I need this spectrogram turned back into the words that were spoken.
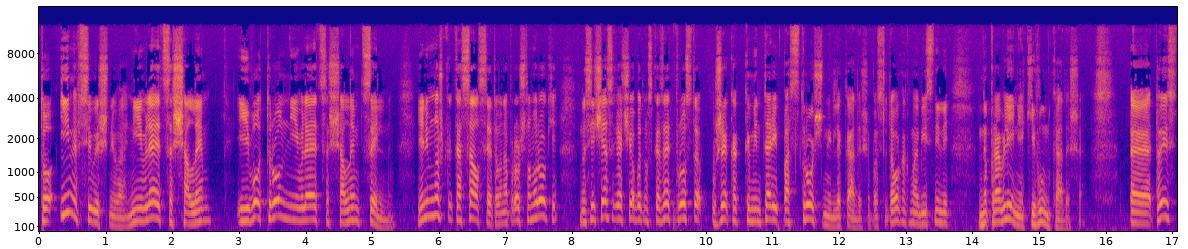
то имя Всевышнего не является Шалем – и его трон не является шалым цельным. Я немножко касался этого на прошлом уроке, но сейчас я хочу об этом сказать просто уже как комментарий построчный для Кадыша, после того, как мы объяснили направление кивун Кадыша. Э, то есть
